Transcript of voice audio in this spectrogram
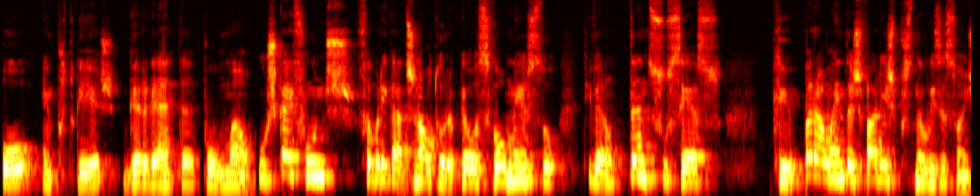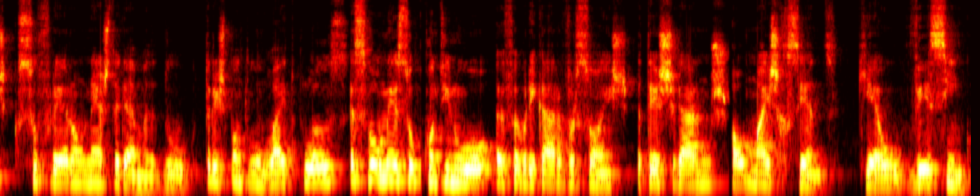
ou em português garganta pulmão. Os Kaifuns fabricados na altura pela Svolmesto tiveram tanto sucesso que, para além das várias personalizações que sofreram nesta gama do 3.1 Light Plus, a Svolmeso continuou a fabricar versões até chegarmos ao mais recente, que é o V5.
